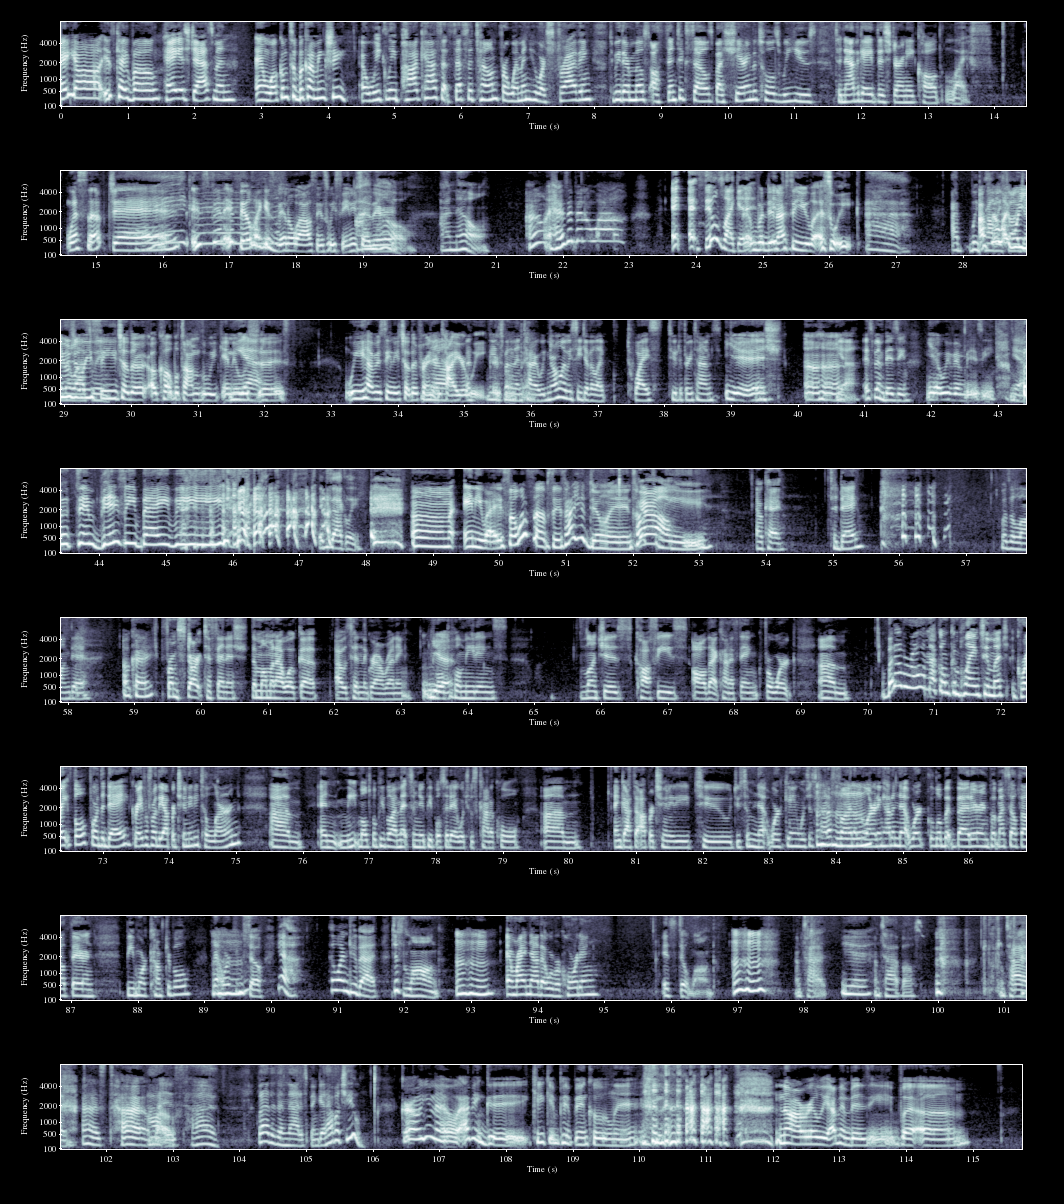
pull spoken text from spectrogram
Hey y'all, it's Kavo, Hey, it's Jasmine, and welcome to Becoming She. a weekly podcast that sets the tone for women who are striving to be their most authentic selves by sharing the tools we use to navigate this journey called life. What's up, Jazz? Hey, it's been. It feels like it's been a while since we've seen each I other. know. I know. I don't. Has it been a while? It it feels like it. but did I see you last week? I we I feel like we usually see each other a couple times a week, and it Yeah. was just we haven't seen each other for an No, entire week. It's been an entire week. Normally we see each other like twice, two to three times yeah. ish. Uh huh. Yeah, it's been busy. Yeah, we've been busy. Yeah. Booked and busy, baby. Exactly. um. Anyway, so what's up, sis? How you doing? Talk Girl. to me. Okay. Today was a long day. Okay. From start to finish. The moment I woke up, I was hitting the ground running. Yeah. Multiple meetings, lunches, coffees, all that kind of thing for work. Um, but overall, I'm not going to complain too much. Grateful for the day, grateful for the opportunity to learn um, and meet multiple people. I met some new people today, which was kind of cool. Um, and got the opportunity to do some networking, which is kind of fun. I'm learning how to network a little bit better and put myself out there and be more comfortable networking. So, yeah, it wasn't too bad. Just long. Mm-hmm. And right now that we're recording, it's still long. Mm-hmm. I'm tired. Yeah. I'm tired, boss. I'm tired. I was tired, I bro. is tired. But other than that, it's been good. How about you? Girl, you know, I've been good. Kicking, pimping, cooling. no, really, I've been busy. But um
